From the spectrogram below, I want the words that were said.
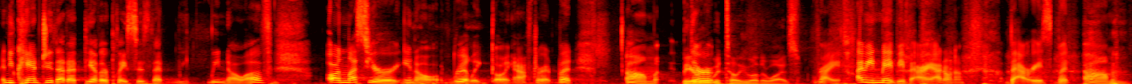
and you can't do that at the other places that we, we know of unless you're you know really going after it but um, Barry would tell you otherwise. Right. I mean, maybe Barry. I don't know. Barry's, but um,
